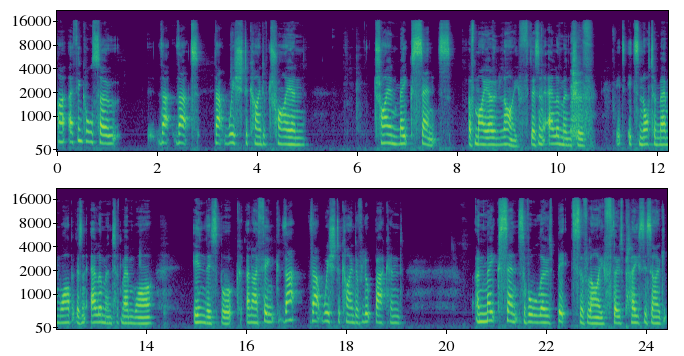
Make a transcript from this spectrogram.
I, I think also that, that, that wish to kind of try and, try and make sense of my own life. There's an element of, it, it's not a memoir, but there's an element of memoir in this book. And I think that, that wish to kind of look back and and make sense of all those bits of life, those places I'd,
